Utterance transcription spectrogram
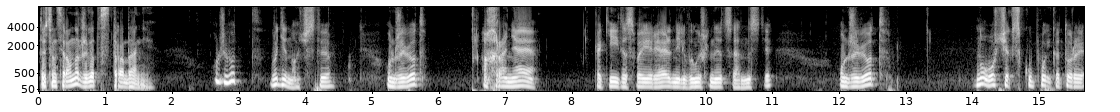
То есть он все равно живет в страдании. Он живет в одиночестве, он живет, охраняя какие-то свои реальные или вымышленные ценности. Он живет, ну, в общем, человек скупой, который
